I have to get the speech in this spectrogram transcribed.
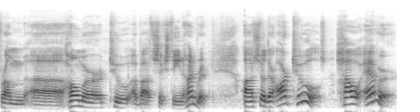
from uh, Homer to about 1600. Uh, so there are tools. However,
